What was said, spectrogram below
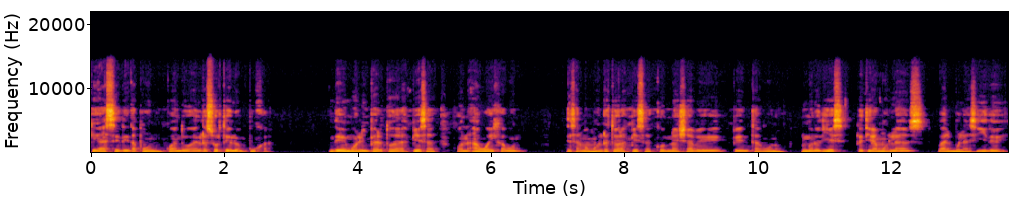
que hace de tapón cuando el resorte lo empuja. Debemos limpiar todas las piezas con agua y jabón. Desarmamos el resto de las piezas con una llave pentágono número 10. Retiramos las válvulas y,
